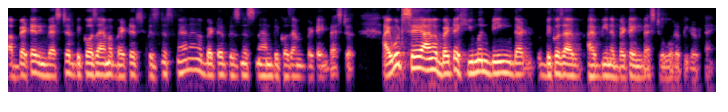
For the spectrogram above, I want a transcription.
a better investor because i'm a better businessman. I'm a better businessman because i'm a better investor. I would say i'm a better human being that because i've, I've been a better investor over a period of time.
